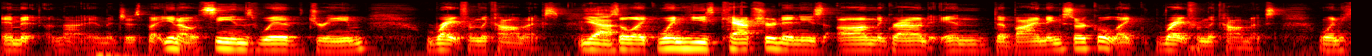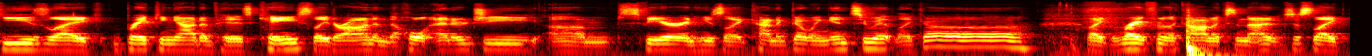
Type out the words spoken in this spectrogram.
imi- not images but you know scenes with Dream right from the comics. Yeah. So like when he's captured and he's on the ground in the binding circle like right from the comics. When he's like breaking out of his case later on and the whole energy um, sphere and he's like kind of going into it like uh like right from the comics and I just like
